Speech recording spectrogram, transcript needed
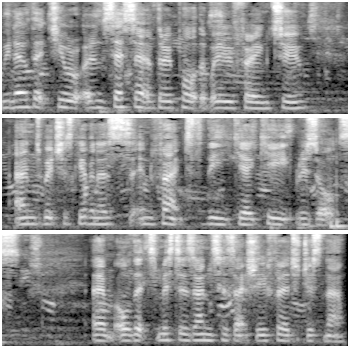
we know that you're an assessor of the report that we're referring to and which has given us, in fact, the uh, key results, um, or that Mr. Zanis has actually referred to just now.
